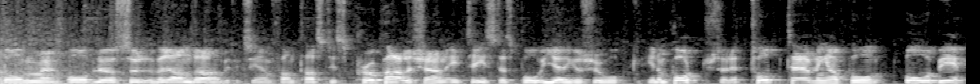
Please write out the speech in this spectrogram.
de avlöser varandra. Vi fick se en fantastisk propulsion i tisdags på Jägersro och inom kort så är det topptävlingar på Åby.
